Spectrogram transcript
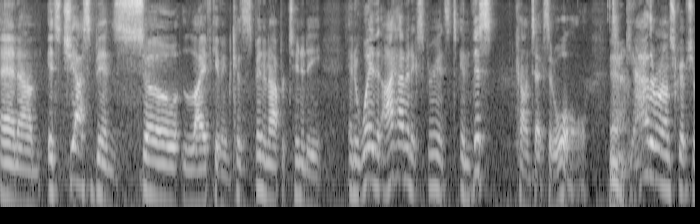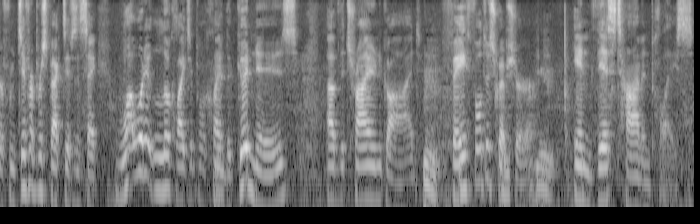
and um, it's just been so life giving because it's been an opportunity in a way that I haven't experienced in this context at all. Yeah. To gather around Scripture from different perspectives and say, what would it look like to proclaim the good news of the triune God, faithful to Scripture, in this time and place?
